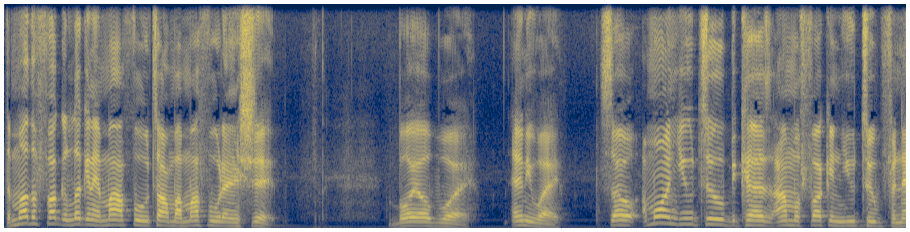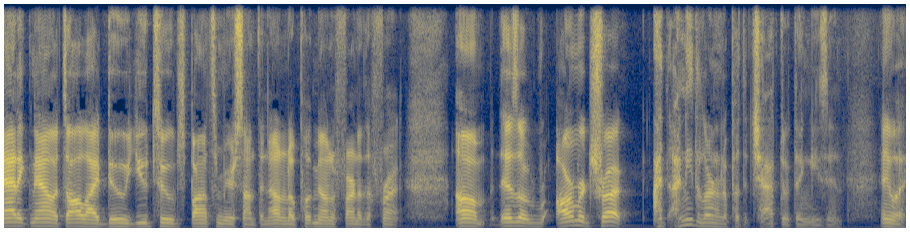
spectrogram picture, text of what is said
The motherfucker looking at my food talking about my food ain't shit. Boy, oh boy. Anyway, so I'm on YouTube because I'm a fucking YouTube fanatic now. It's all I do. YouTube sponsor me or something. I don't know. Put me on the front of the front. Um, there's a armored truck. I, I need to learn how to put the chapter thingies in. Anyway,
